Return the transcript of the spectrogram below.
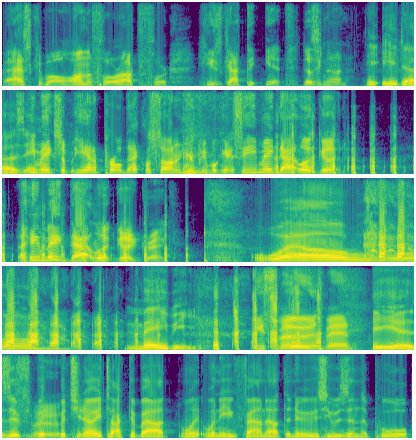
Basketball on the floor, off the floor, he's got the it, does he not? He, he does. He makes a, he had a pearl necklace on in here. People can't see. He made that look good. he made that look good, Craig. well, maybe. He's smooth, man. He is. It- but, but you know, he talked about when, when he found out the news, he was in the pool.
